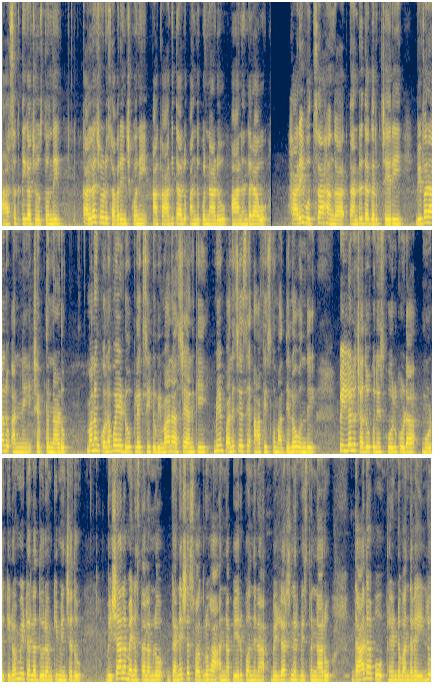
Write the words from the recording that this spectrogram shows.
ఆసక్తిగా చూస్తుంది. కళ్ళజోడు సవరించుకొని ఆ కాగితాలు అందుకున్నాడు ఆనందరావు. హరి ఉత్సాహంగా తండ్రి దగ్గరకు చేరి వివరాలు అన్నీ చెప్తున్నాడు. మనం కొనబోయే డూప్లెక్స్ ఇటు విమానాశ్రయానికి మేం పనిచేసే ఆఫీస్కు మధ్యలో ఉంది. పిల్లలు చదువుకునే స్కూల్ కూడా మూడు కిలోమీటర్ల దూరంకి మించదు. విశాలమైన స్థలంలో గణేష స్వగృహ అన్న పేరు పొందిన బిల్డర్స్ నిర్మిస్తున్నారు. దాదాపు రెండు వందల ఇల్లు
